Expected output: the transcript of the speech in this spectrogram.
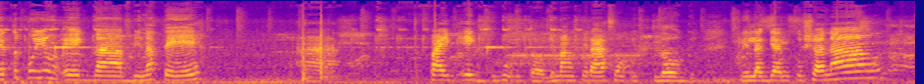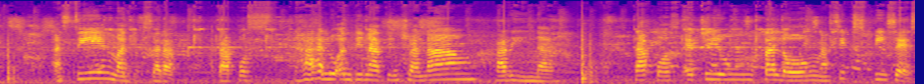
Ito po yung egg na binate. Ah, 5 egg ho ito, limang pirasong itlog. Nilagyan ko siya ng asin, magic sarap. Tapos, hahaluan din natin siya ng harina. Tapos, ito yung talong na 6 pieces.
